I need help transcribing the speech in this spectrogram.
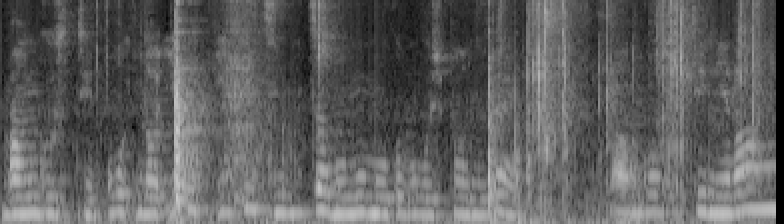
망고스틴. 어, 나 이거 이게 진짜 너무 먹어보고 싶었는데 망고스틴이랑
